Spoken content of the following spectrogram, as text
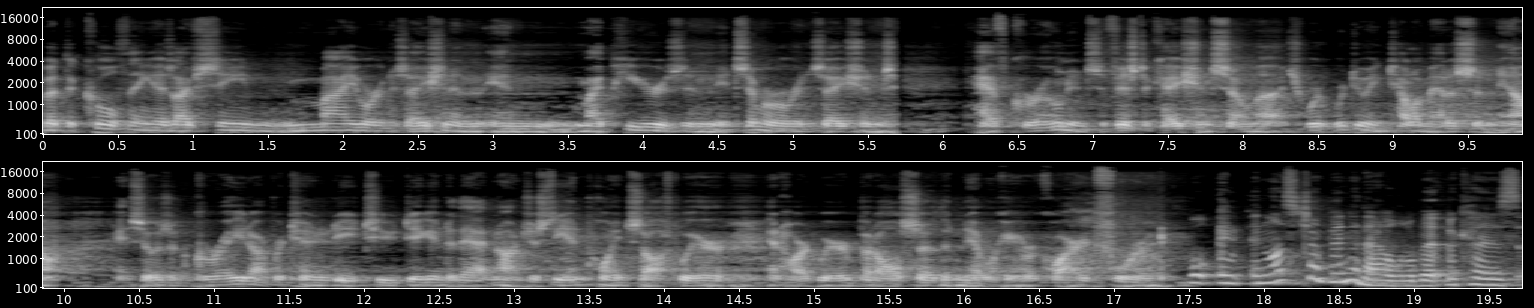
But the cool thing is, I've seen my organization and, and my peers in, in similar organizations have grown in sophistication so much. We're, we're doing telemedicine now. And so it's a great opportunity to dig into that, not just the endpoint software and hardware, but also the networking required for it. Well, and, and let's jump into that a little bit because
